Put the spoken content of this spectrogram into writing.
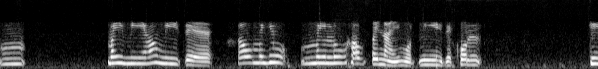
อืมไม่มีมั้งมีแต่เขาไม่ยุไม่รู้เขาไปไหนหมดมีแต่คนที่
